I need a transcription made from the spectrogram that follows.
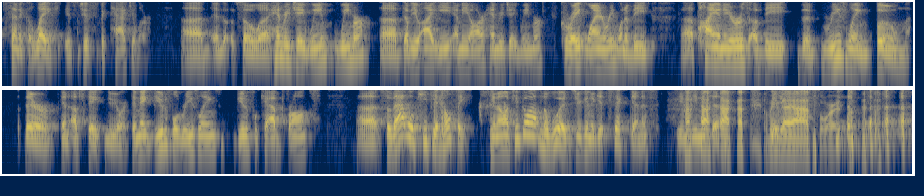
Seneca Lake is just spectacular. Uh, and so uh, Henry J. Wiemer, uh, W I E M E R, Henry J. Wiemer, great winery, one of the uh, pioneers of the the Riesling boom there in upstate New York. They make beautiful Rieslings, beautiful Cab Francs. Uh, so that will keep you healthy. You know, if you go out in the woods, you're going to get sick, Dennis. You, you need to. Maybe I asked for it.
